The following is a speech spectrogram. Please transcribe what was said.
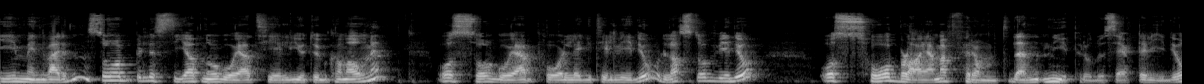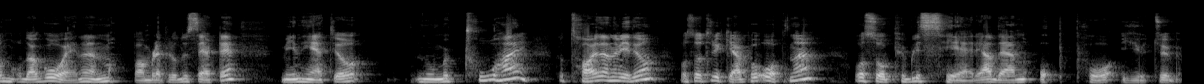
i min verden så vil det si at nå går jeg til YouTube-kanalen min, og så går jeg på legg til video, last opp video, og så blar jeg meg fram til den nyproduserte videoen, og da går jeg inn i den mappa han ble produsert i. Min heter jo nummer to her, så tar jeg denne videoen, og så trykker jeg på åpne, og så publiserer jeg den opp på YouTube.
